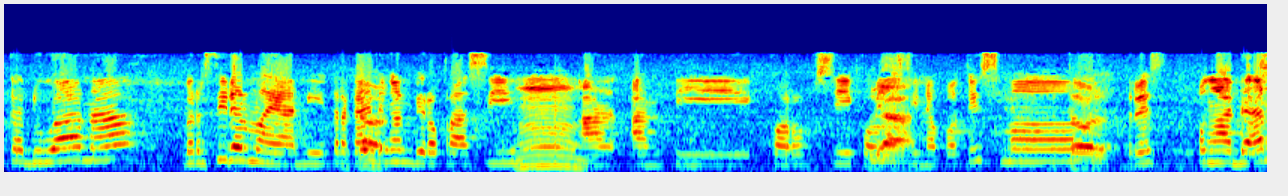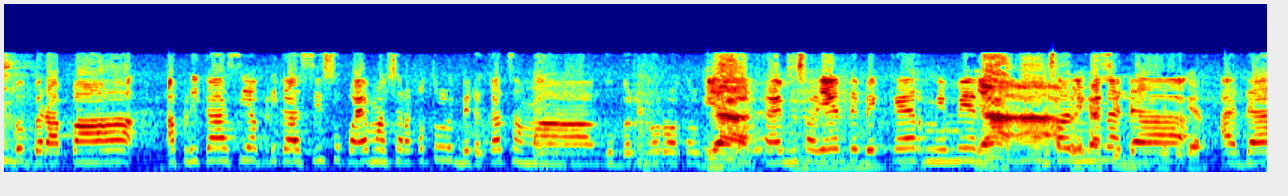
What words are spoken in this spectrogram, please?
kedua nah bersih dan melayani terkait Betul. dengan birokrasi Hmm. anti korupsi korupsi Ya. nepotisme Betul. terus pengadaan beberapa aplikasi-aplikasi supaya masyarakat tuh lebih dekat sama gubernur wakil gubernur Ya. kayak misalnya NTB Care nih Min Ya, ah, misalnya Min aplikasi ada ada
